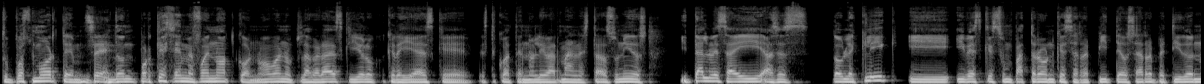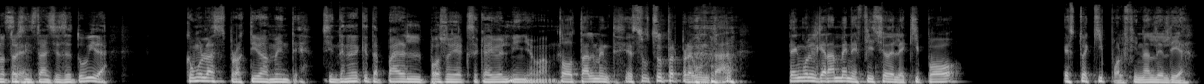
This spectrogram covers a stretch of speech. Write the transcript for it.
tu post-mortem, ¿por qué se me fue Notco? No, bueno, pues la verdad es que yo lo que creía es que este cuate no le iba a armar en Estados Unidos. Y tal vez ahí haces doble clic y, ves que es un patrón que se repite o se ha repetido en otras instancias de tu vida. ¿Cómo lo haces proactivamente sin tener que tapar el pozo ya que se cayó el niño? Vamos. Totalmente. Es una súper pregunta. Tengo el gran beneficio del equipo. Es tu equipo al final del día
